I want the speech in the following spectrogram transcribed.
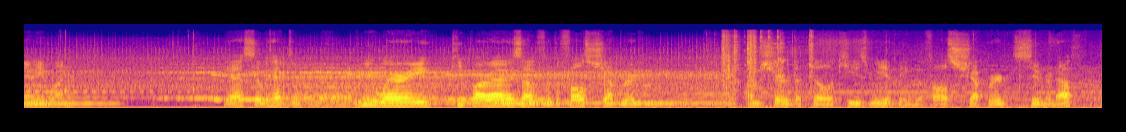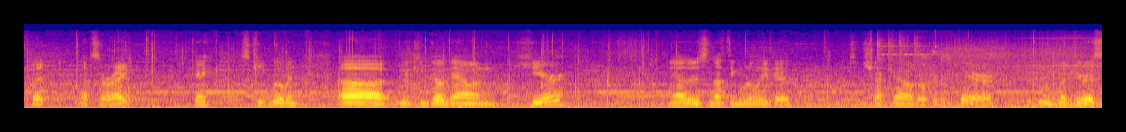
Anyone. Yeah, so we have to be wary, keep our eyes out for the false shepherd. I'm sure that they'll accuse me of being the false shepherd soon enough, but that's alright. Okay, let's keep moving. Uh, we can go down here. Yeah, there's nothing really to, to check out over there. Ooh, but there is.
